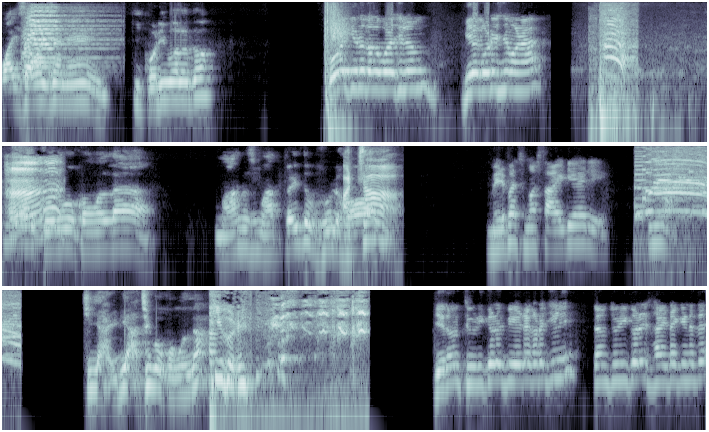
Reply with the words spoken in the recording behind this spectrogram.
পয়সা পয়সা নেই। কি করি বলো তো? ওই জন্য তোকে বলেছিলাম। বিয়ে করিস না মানে? না হ্যাঁ। করব কমলদা? মানুষ মাত্রাই তো ভুল আচ্ছা। মেরে পাস মস্ত আইডিয়া রে। কি আইডিয়া আছে গো কমলদা? কি করে? যেরকম চুরি করে বিয়েটা করেছিলি তেমন চুরি করে শাড়িটা কিনে দে।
